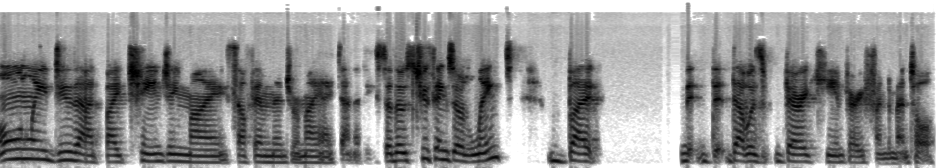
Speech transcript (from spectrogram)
only do that by changing my self image or my identity. So those two things are linked, but th- th- that was very key and very fundamental.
